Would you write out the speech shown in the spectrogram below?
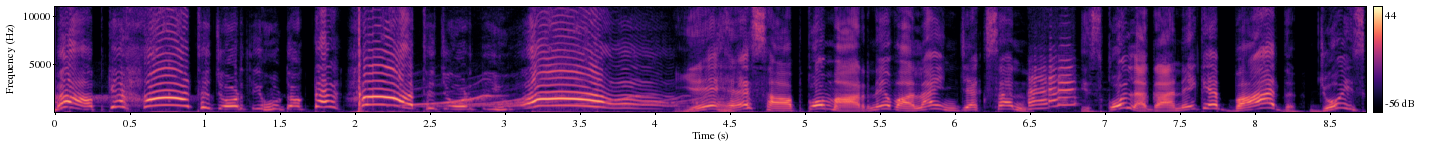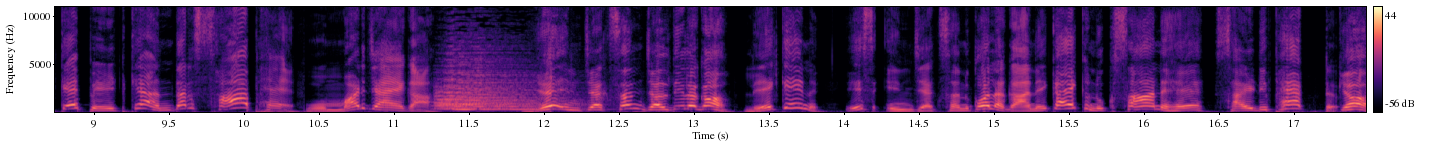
मैं आपके हाथ जोड़ती हूँ डॉक्टर। हाथ जोड़ती हूँ। ये है सांप को मारने वाला इंजेक्शन। इसको लगाने के बाद जो इसके पेट के अंदर सांप है वो मर जाएगा। ये इंजेक्शन जल्दी लगा लेकिन इस इंजेक्शन को लगाने का एक नुकसान है साइड इफ़ेक्ट। क्या?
